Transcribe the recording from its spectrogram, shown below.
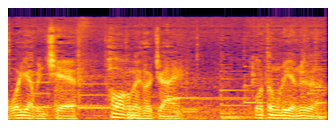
บอกว่าอยากเป็นเชฟ พ่อก็ไม่เข้าใจ ว่าต้องเรียนด้วยเหรอ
